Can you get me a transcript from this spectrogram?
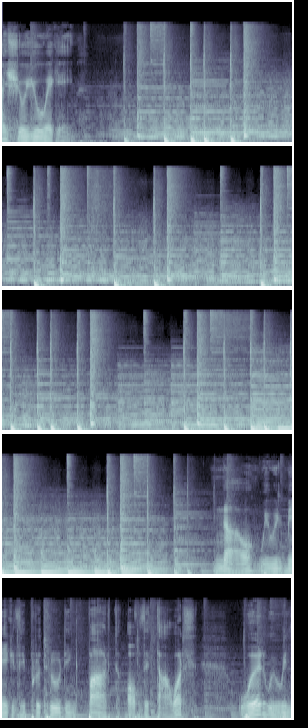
I show you again. Now we will make the protruding part of the towers where we will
